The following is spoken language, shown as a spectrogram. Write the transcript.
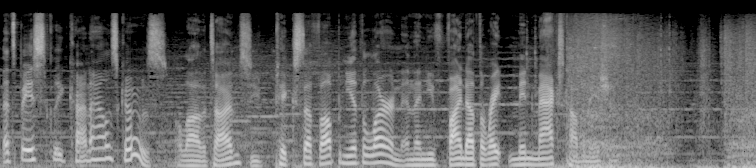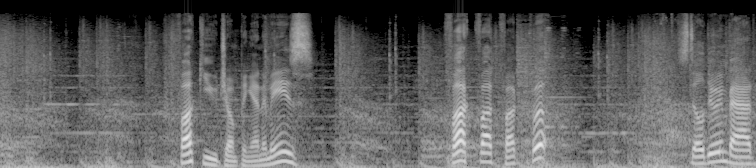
that's basically kind of how this goes. A lot of the times, you pick stuff up and you have to learn, and then you find out the right min-max combination. Fuck you, jumping enemies. Fuck, fuck, fuck, fuck. Still doing bad.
